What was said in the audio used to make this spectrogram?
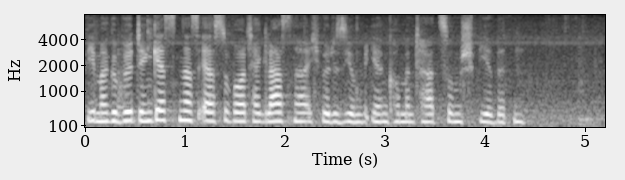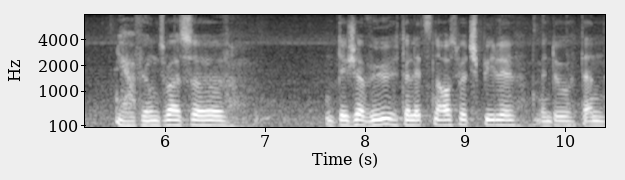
Wie immer gebührt den Gästen das erste Wort. Herr Glasner, ich würde Sie um Ihren Kommentar zum Spiel bitten. Ja, für uns war es äh, ein Déjà-vu der letzten Auswärtsspiele, wenn du dann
